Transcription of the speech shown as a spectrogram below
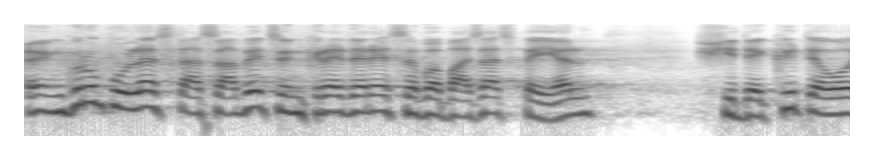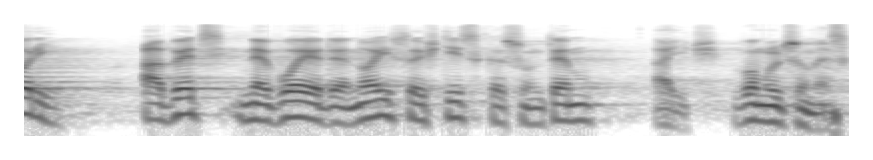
în grupul ăsta să aveți încredere, să vă bazați pe el și de câte ori aveți nevoie de noi, să știți că suntem aici. Vă mulțumesc!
